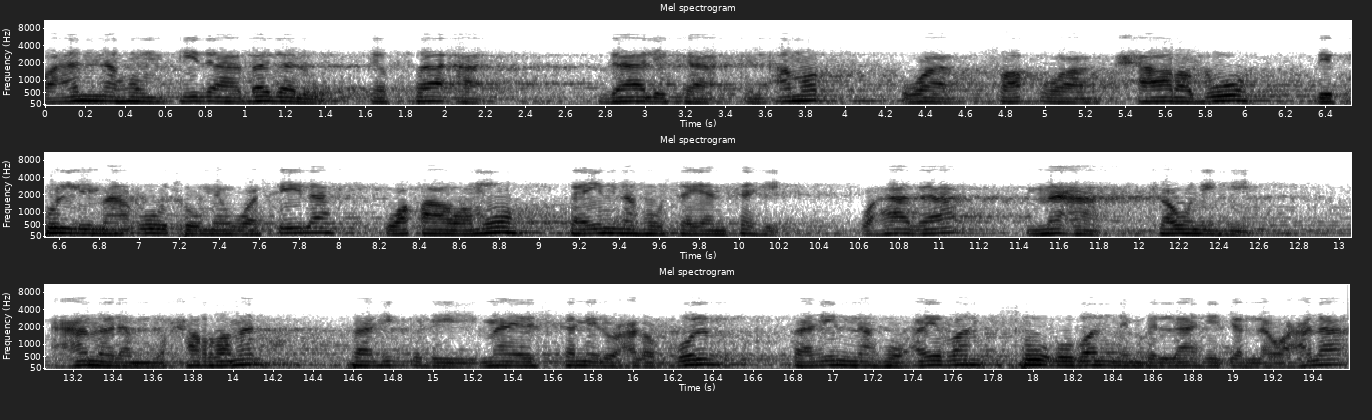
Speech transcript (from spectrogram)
وأنهم إذا بذلوا إطفاء ذلك الأمر وحاربوه بكل ما أوتوا من وسيلة وقاوموه فإنه سينتهي. وهذا مع كونه عملا محرما لما يشتمل على الظلم فإنه أيضا سوء ظن بالله جل وعلا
